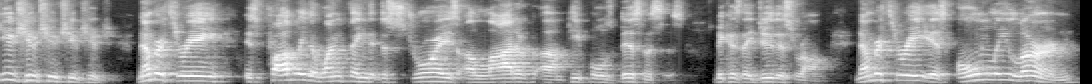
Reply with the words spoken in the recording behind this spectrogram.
Huge, huge, huge, huge, huge. Number three is probably the one thing that destroys a lot of um, people's businesses because they do this wrong. Number three is only learn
